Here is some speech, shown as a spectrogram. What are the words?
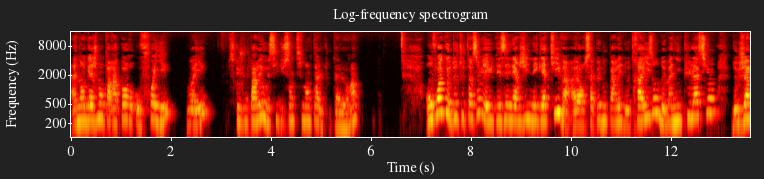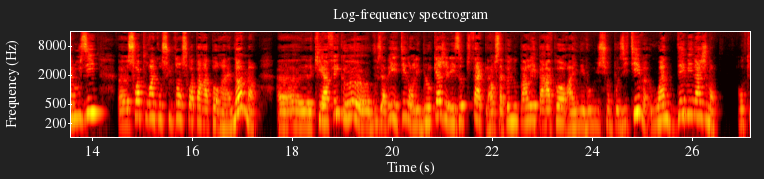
un engagement par rapport au foyer, vous voyez Parce que je vous parlais aussi du sentimental tout à l'heure. Hein. On voit que de toute façon, il y a eu des énergies négatives. Alors, ça peut nous parler de trahison, de manipulation, de jalousie, euh, soit pour un consultant, soit par rapport à un homme, euh, qui a fait que euh, vous avez été dans les blocages et les obstacles. Alors, ça peut nous parler par rapport à une évolution positive ou un déménagement. OK?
